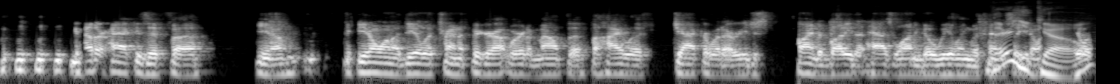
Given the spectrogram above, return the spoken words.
another hack is if uh, you know if you don't want to deal with trying to figure out where to mount the the high lift jack or whatever, you just find a buddy that has one and go wheeling with him. There so you don't go. with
